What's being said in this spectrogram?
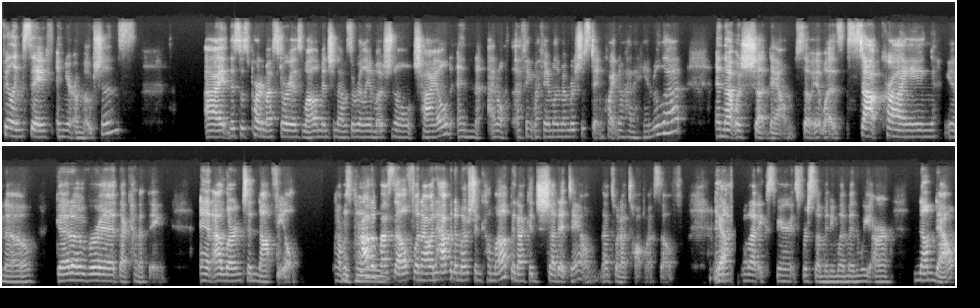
Feeling safe in your emotions. I this was part of my story as well. I mentioned I was a really emotional child and I don't I think my family members just didn't quite know how to handle that and that was shut down. So it was stop crying, you know, get over it, that kind of thing. And I learned to not feel I was mm-hmm. proud of myself when I would have an emotion come up and I could shut it down. That's when I taught myself. And yeah. after that experience for so many women, we are numbed out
